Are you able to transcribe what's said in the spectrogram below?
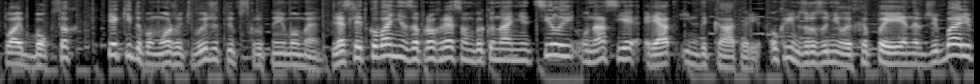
суплай-боксах, які допоможуть вижити в скрутний момент. Для слідкування за прогресом виконання цілей у нас є ряд індикаторів. Окрім зрозумілих ХП і енерджі барів,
